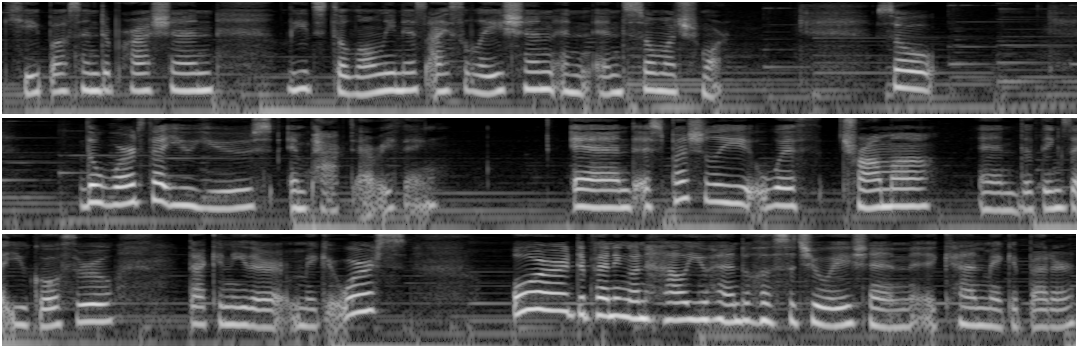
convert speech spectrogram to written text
keep us in depression, leads to loneliness, isolation, and, and so much more. So, the words that you use impact everything. And especially with trauma and the things that you go through, that can either make it worse or, depending on how you handle the situation, it can make it better.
